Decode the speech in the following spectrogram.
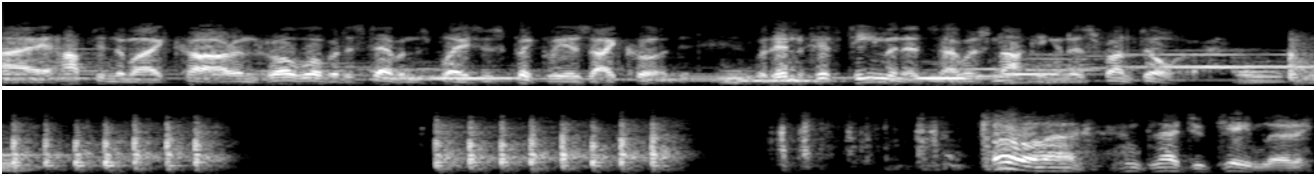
I hopped into my car and drove over to Stebbins' place as quickly as I could. Within 15 minutes, I was knocking on his front door. Oh, I, I'm glad you came, Larry.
